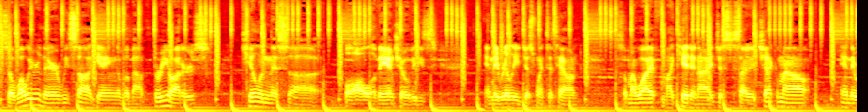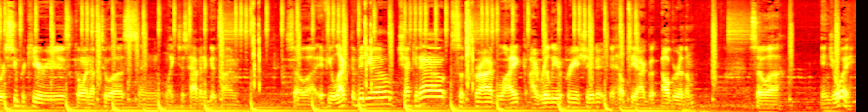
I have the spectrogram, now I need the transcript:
So while we were there, we saw a gang of about three otters killing this uh, ball of anchovies, and they really just went to town. So my wife, my kid, and I just decided to check them out, and they were super curious, going up to us and like just having a good time. So uh, if you like the video, check it out, subscribe, like. I really appreciate it. It helps the ag- algorithm. So uh, enjoy.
